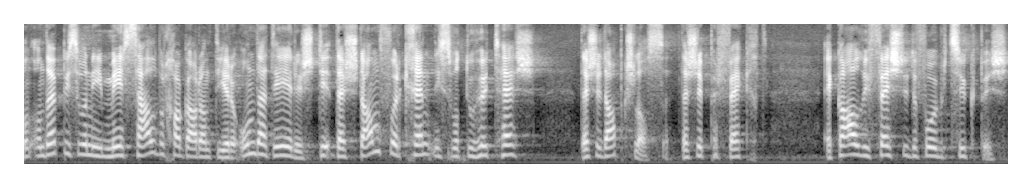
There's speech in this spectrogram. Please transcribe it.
Und, und etwas, was ich mir selber garantieren kann, und auch dir, ist, die, der Stand von Erkenntnis, den du heute hast, der ist nicht abgeschlossen. Der ist nicht perfekt. Egal, wie fest du davon überzeugt bist.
